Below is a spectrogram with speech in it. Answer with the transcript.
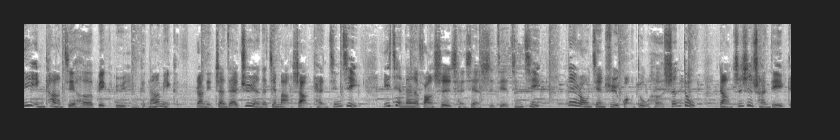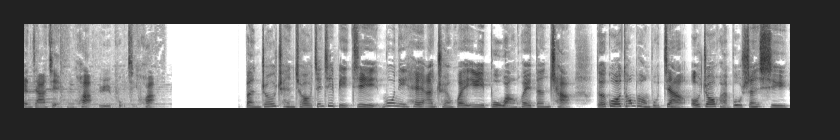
B Income 结合 Big 与 Economic，让你站在巨人的肩膀上看经济，以简单的方式呈现世界经济，内容兼具广度和深度，让知识传递更加简明化与普及化。本周全球经济笔记：慕尼黑安全会议不王会登场，德国通膨不降，欧洲缓步升息。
